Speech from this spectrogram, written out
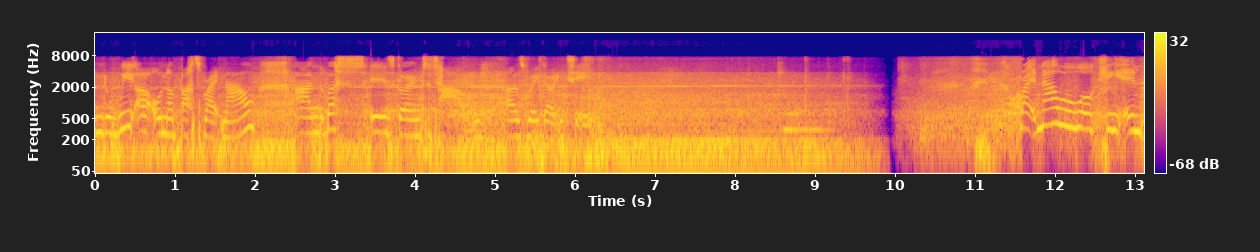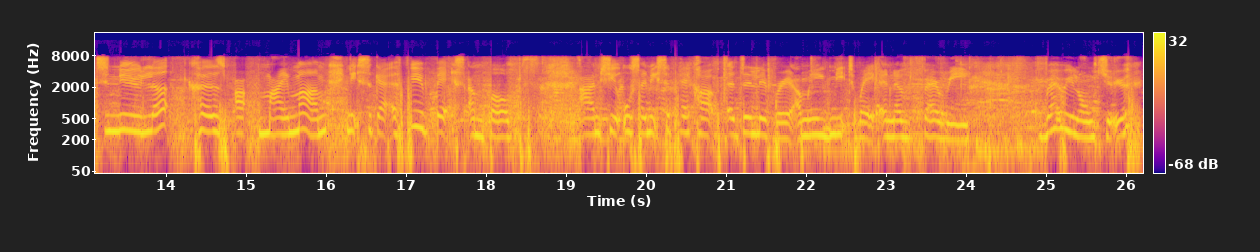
and we are on a bus right now and the bus is going to town as we're going to walking into New Look because uh, my mum needs to get a few bits and bobs and she also needs to pick up a delivery and we need to wait in a very, very long queue.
